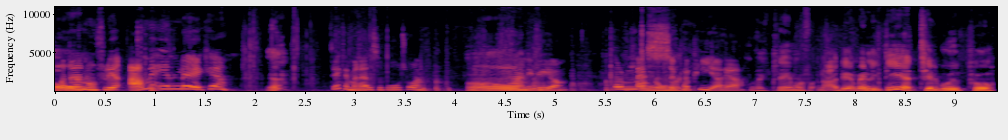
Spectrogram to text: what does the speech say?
Og, Og der er nogle flere ammeindlæg her. ja, Det kan man altid bruge, tror jeg. Det og har jeg en idé om. Så er der masse nogle- papirer her. reklamer for... Nej, det er venligt. Det er et tilbud på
